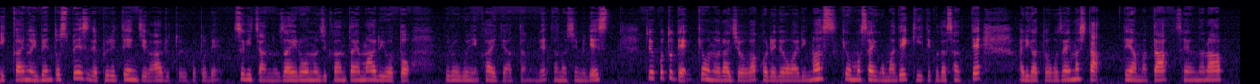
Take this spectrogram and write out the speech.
1階のイベントスペースでプレ展示があるということでスギちゃんの在廊の時間帯もあるよとブログに書いてあったので楽しみです。ということで今日のラジオはこれで終わります。今日も最後まで聞いてくださってありがとうございました。ではまた。さようなら。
